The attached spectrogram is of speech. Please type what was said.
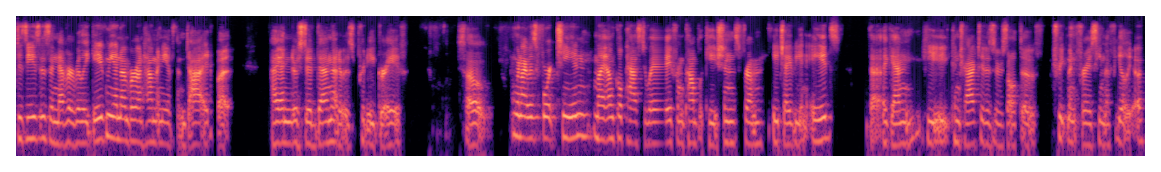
diseases and never really gave me a number on how many of them died, but I understood then that it was pretty grave. So when I was 14, my uncle passed away from complications from HIV and AIDS that again he contracted as a result of treatment for his hemophilia.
